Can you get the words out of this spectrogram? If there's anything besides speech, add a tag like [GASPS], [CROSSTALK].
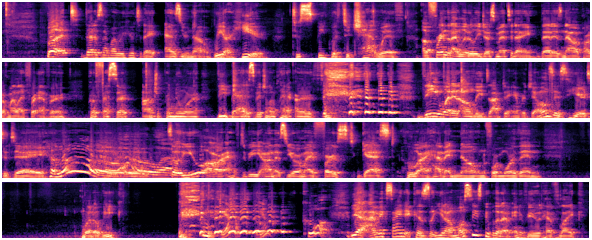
But that is not why we're here today, as you know. We are here to speak with, to chat with a friend that I literally just met today that is now a part of my life forever. Professor, entrepreneur, the baddest bitch on the planet Earth. [LAUGHS] the one and only Dr. Amber Jones is here today. Hello. Hello. So you are, I have to be honest, you are my first guest who I haven't known for more than what, a week? Yeah, yeah. Cool. Yeah, I'm excited because you know most of these people that I've interviewed have like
